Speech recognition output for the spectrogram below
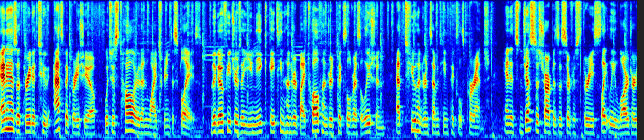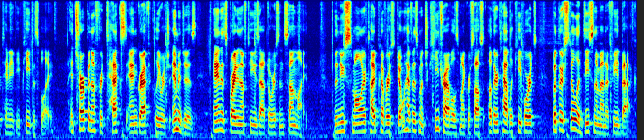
And it has a 3 to 2 aspect ratio, which is taller than widescreen displays. The Go features a unique 1800 by 1200 pixel resolution at 217 pixels per inch, and it's just as sharp as the Surface 3's slightly larger 1080p display. It's sharp enough for text and graphically rich images, and it's bright enough to use outdoors in sunlight. The new smaller type covers don't have as much key travel as Microsoft's other tablet keyboards, but there's still a decent amount of feedback.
